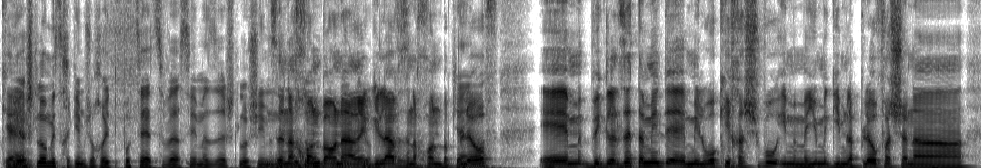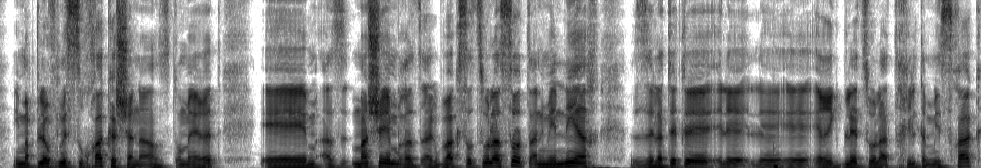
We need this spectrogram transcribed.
כן. יש לו משחקים שהוא יכול להתפוצץ ולשים איזה 30 זה. נכון בעונה. הרגילה וזה נכון בפלייאוף. Um, בגלל זה תמיד uh, מילווקי חשבו אם הם היו מגיעים לפלייאוף השנה, אם הפלייאוף משוחק השנה, זאת אומרת, um, אז מה שהם, רצ- הבאקס רצו לעשות, אני מניח, זה לתת לאריק בלצו להתחיל את המשחק,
